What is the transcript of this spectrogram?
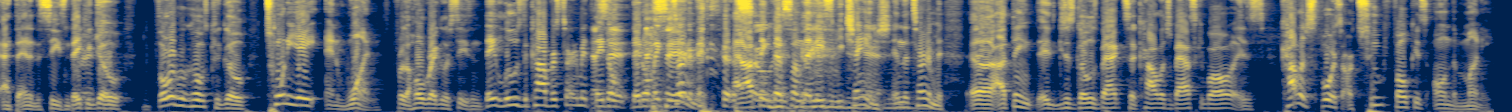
at the end of the season. They could go Florida Gulf Coast could go 28 and 1 for the whole regular season. They lose the conference tournament, That's they don't it. they don't make That's the it. tournament. And I think that's something that needs to be changed in the tournament. Uh, I think it just goes back to college basketball is college sports are too focused on the money.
